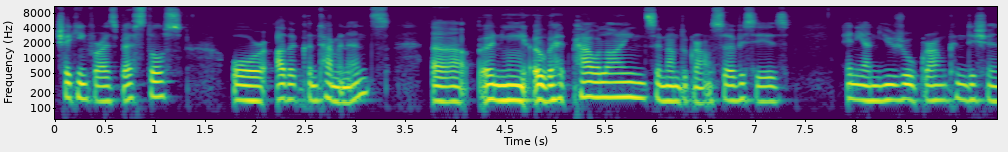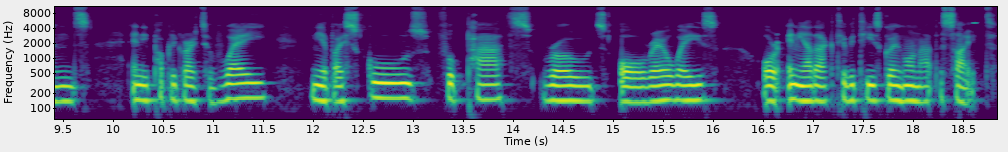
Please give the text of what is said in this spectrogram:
checking for asbestos or other contaminants, uh, any overhead power lines and underground services, any unusual ground conditions, any public right of way, nearby schools, footpaths, roads, or railways, or any other activities going on at the site.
